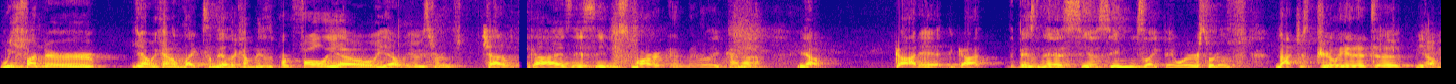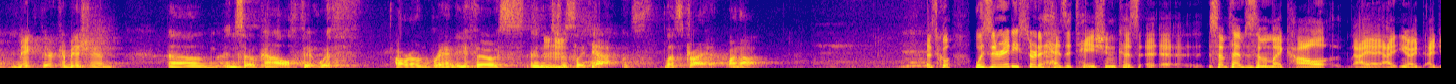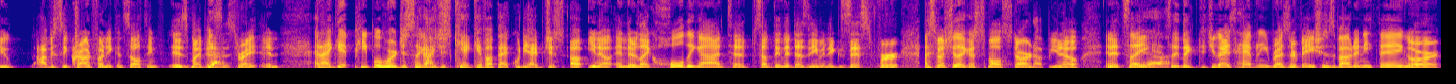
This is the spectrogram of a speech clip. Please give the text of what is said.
WeFunder. You know, we kind of liked some of the other companies in the portfolio. Yeah, we, we sort of chatted with the guys. They seemed smart, and they really kind of you know got it, got the business. You know, seems like they were sort of not just purely in it to you know make their commission, um, and so it kind of all fit with our own brand ethos. And it's just like, yeah, let's let's try it. Why not? That's cool. Was there any sort of hesitation? Because uh, uh, sometimes in some of my call, I, I you know, I, I do obviously crowdfunding consulting is my business, right? And and I get people who are just like, I just can't give up equity. I just, uh, you know, and they're like holding on to something that doesn't even exist for, especially like a small startup, you know. And it's like, Yeah. it's like, like, did you guys have any reservations about anything or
